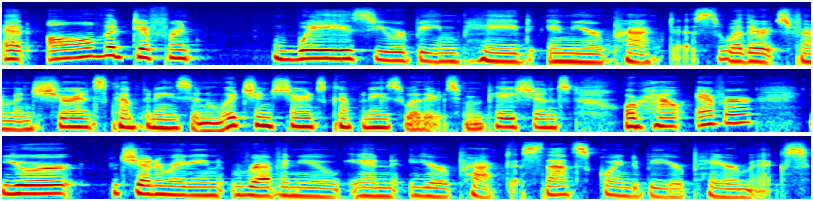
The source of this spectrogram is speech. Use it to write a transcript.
at all the different ways you are being paid in your practice, whether it's from insurance companies and which insurance companies, whether it's from patients, or however you're generating revenue in your practice. That's going to be your payer mix.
